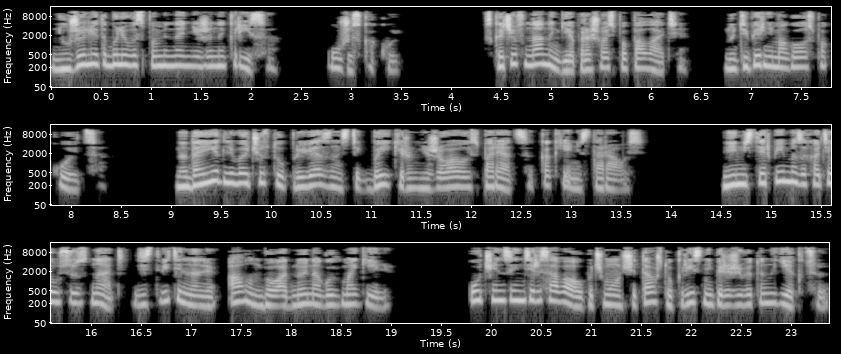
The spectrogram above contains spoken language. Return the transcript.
Неужели это были воспоминания жены Криса? Ужас какой! Вскочив на ноги, я прошлась по палате, но теперь не могла успокоиться. Надоедливое чувство привязанности к Бейкеру не желало испаряться, как я ни старалась. Мне нестерпимо захотелось узнать, действительно ли Аллан был одной ногой в могиле. Очень заинтересовало, почему он считал, что Крис не переживет инъекцию,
